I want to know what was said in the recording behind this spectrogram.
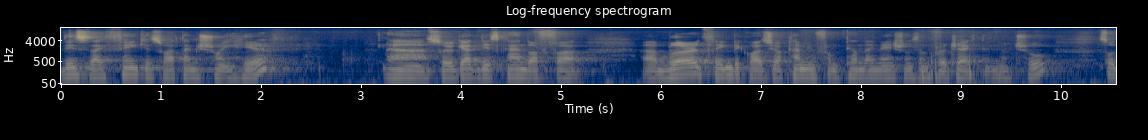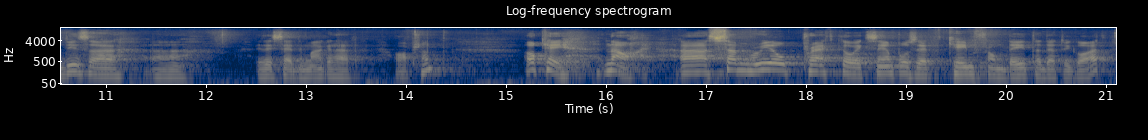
this I think is what I'm showing here. Uh, so you get this kind of uh, uh, blurred thing because you're coming from 10 dimensions and projecting on two. So these are, uh, as I said, the Margrabe option. Okay, now uh, some real practical examples that came from data that we got.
